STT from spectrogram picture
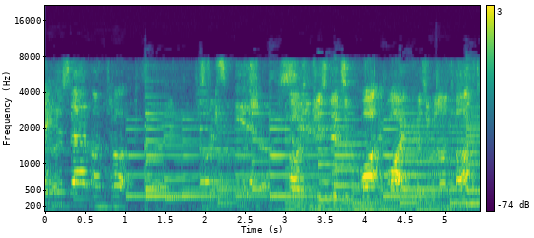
Why is that untucked? Oh, you just did some. Why? Why? Because it was untucked?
